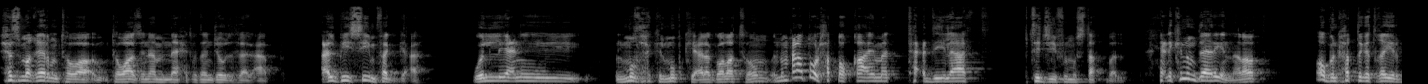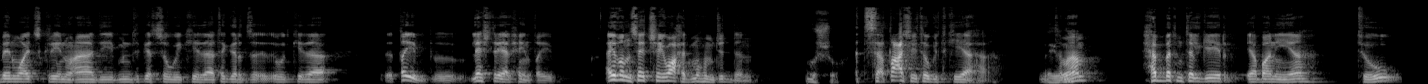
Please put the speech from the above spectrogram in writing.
حزمة غير متوا... متوازنة من ناحية مثلا جودة الألعاب. على ال PC مفقعة واللي يعني المضحك المبكي على قولتهم إنهم على طول حطوا قائمة تعديلات بتجي في المستقبل يعني كلهم دارين عرفت؟ أو بنحط تقدر تغير بين wide screen وعادي تقدر تسوي كذا تقدر تزود كذا طيب ليش تشتريها الحين طيب؟ أيضا نسيت شيء واحد مهم جدا وشو؟ ال 19 اللي تو قلت لك إياها أيوة. تمام؟ حبة Metal Gear يابانية 2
